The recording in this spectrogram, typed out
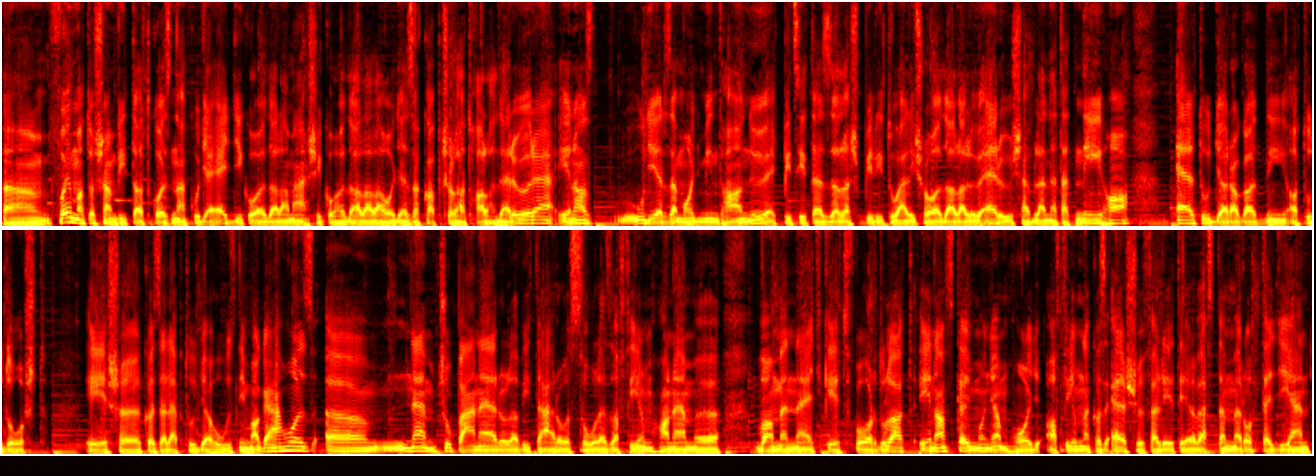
Öm, folyamatosan vitatkoznak ugye egyik oldal a másik oldalal, ahogy ez a kapcsolat halad erőre. Én azt úgy érzem, hogy mintha a nő egy picit ezzel a spirituális oldallal ő erősebb lenne, tehát néha el tudja ragadni a tudóst és közelebb tudja húzni magához. Nem csupán erről a vitáról szól ez a film, hanem van benne egy-két fordulat. Én azt kell, hogy mondjam, hogy a filmnek az első felét élveztem, mert ott egy ilyen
